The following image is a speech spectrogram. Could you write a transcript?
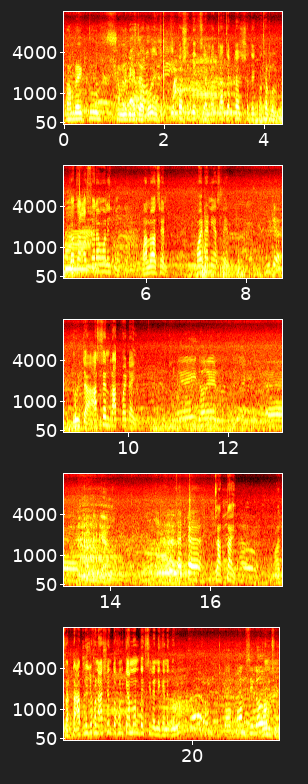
তো আমরা একটু সামনের দিকে যাব। এই পাশে দেখছি আমরা চাচারটার সাথে কথা বলব। চাচা আসসালামু আলাইকুম। ভালো আছেন? কয়টা নিয়ে আসলেন? দুইটা। দুইটা। আসছেন রাত কয়টায়? এই ধরেন চারটা। চারটায়? আচ্ছা আপনি যখন আসেন তখন কেমন দেখছিলেন এখানে গরু? কম কম ছিল। কম ছিল।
